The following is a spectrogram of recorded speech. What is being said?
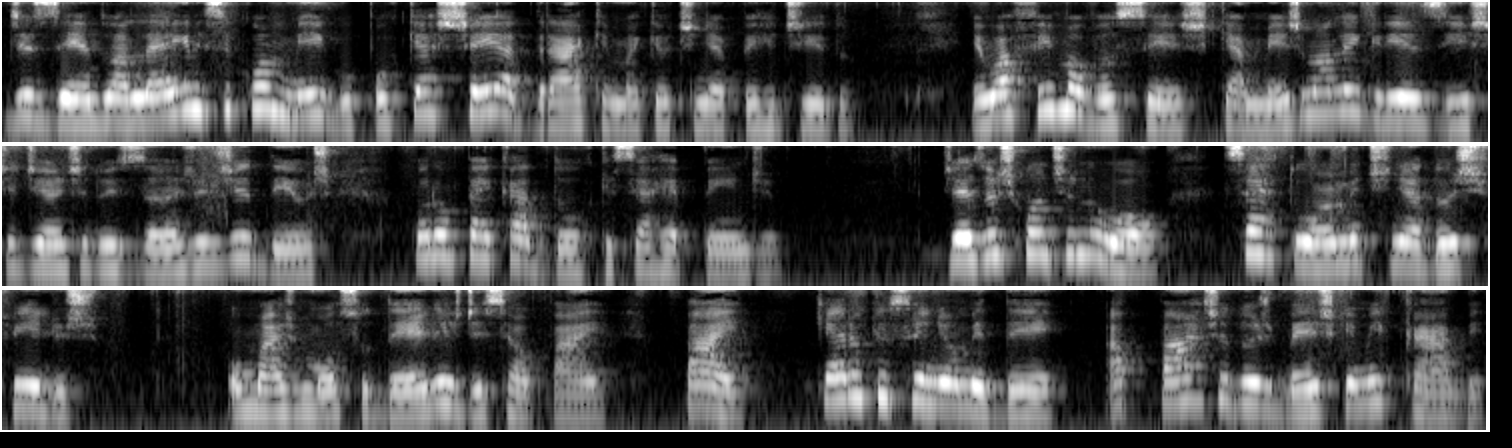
dizendo: Alegrem-se comigo, porque achei a dracma que eu tinha perdido. Eu afirmo a vocês que a mesma alegria existe diante dos anjos de Deus por um pecador que se arrepende. Jesus continuou: Certo homem tinha dois filhos. O mais moço deles disse ao pai: Pai, quero que o Senhor me dê a parte dos bens que me cabe.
